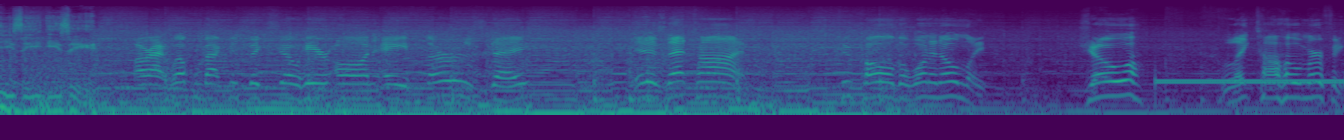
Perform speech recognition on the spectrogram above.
Easy Easy. All right, welcome back to the big show here on a Thursday. It is that time to call the one and only Joe Lake Tahoe Murphy.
